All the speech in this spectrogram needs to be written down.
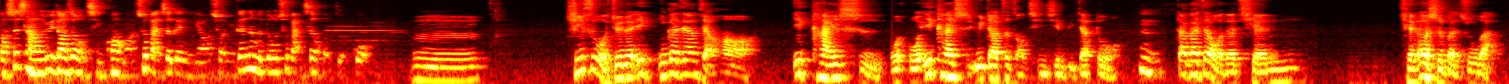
老师常常遇到这种情况吗？出版社跟你要求，你跟那么多出版社合作过？嗯，其实我觉得应应该这样讲哈。一开始，我我一开始遇到这种情形比较多，嗯，大概在我的前前二十本书吧，嗯，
